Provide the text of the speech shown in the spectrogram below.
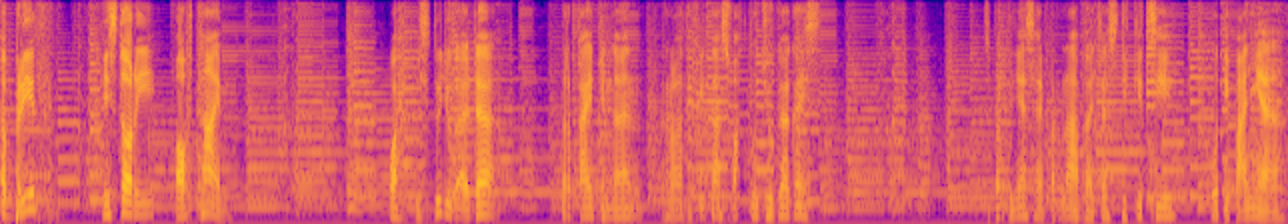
A Brief History of Time. Wah, di situ juga ada terkait dengan relativitas waktu juga guys sepertinya saya pernah baca sedikit sih kutipannya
